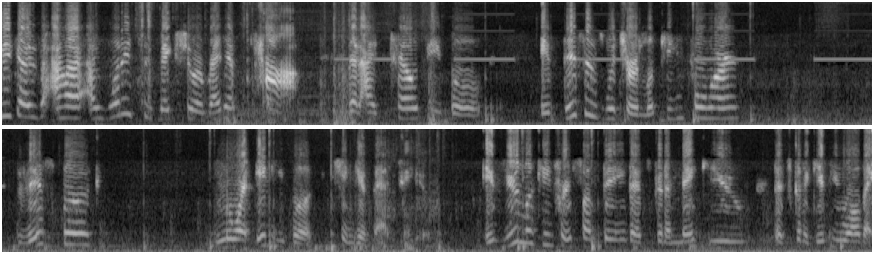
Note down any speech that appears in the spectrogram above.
because I, I wanted to make sure right up top that I tell people if this is what you're looking for, this book nor any book can give that to you. If you're looking for something that's going to make you, that's going to give you all the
